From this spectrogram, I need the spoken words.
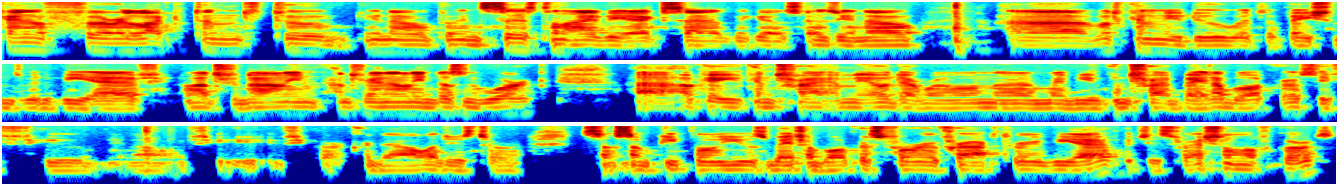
kind of reluctant to, you know, to insist on IV access because, as you know, uh, what can you do with the patients with VF? Adrenaline, adrenaline doesn't work. Uh, okay, you can try amiodarone. Uh, maybe you can try beta blockers if you, you know, if you if you are a cardiologist or some some people use beta blockers for refractory VF, which is rational, of course,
